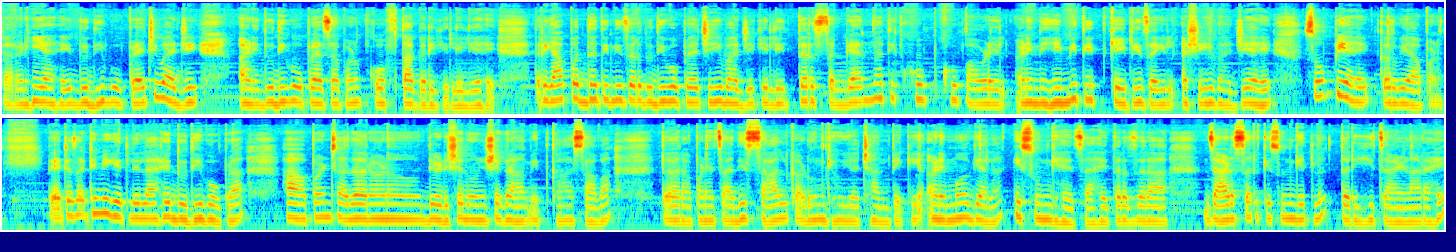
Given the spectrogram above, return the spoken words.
कारण ही आहे दुधी भोपळ्याची भाजी आणि दुधी भोपळ्याचा पण कोफ्ता करी केलेली आहे. तर या पद्धतीने जर दुधी भोपळ्याची ही भाजी केली तर सगळ्यांना ती खूप खूप आवडेल आणि नेहमी ती केली जाईल. अशी ही भाजी आहे. सोपी आहे. करूया आपण. त्याच्यासाठी मी घेतलेला आहे दुधी भोपळा. हा आपण साधारण दीडशे दोनशे ग्राम इतका असावा. तर आपण याचा आधी साल काढून घेऊया छानपैकी आणि मग याला किसून घ्यायचं आहे. तर जरा जाडसर किसून घेतलं तरीही चालणार आहे.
